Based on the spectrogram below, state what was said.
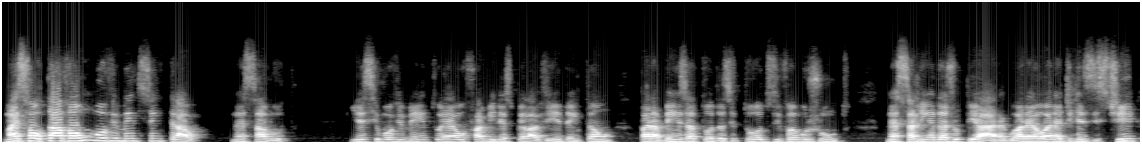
mas faltava um movimento central nessa luta. E esse movimento é o Famílias pela Vida. Então, parabéns a todas e todos e vamos junto nessa linha da Jupiara. Agora é hora de resistir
